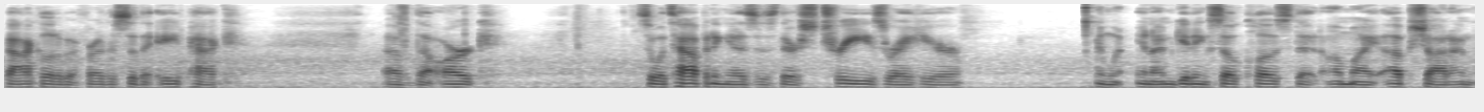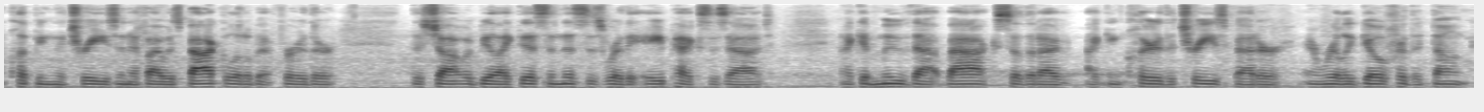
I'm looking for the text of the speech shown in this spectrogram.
back a little bit further so the apex of the arc. So what's happening is, is there's trees right here and, and I'm getting so close that on my upshot I'm clipping the trees and if I was back a little bit further the shot would be like this and this is where the apex is at. I can move that back so that I, I can clear the trees better and really go for the dunk.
